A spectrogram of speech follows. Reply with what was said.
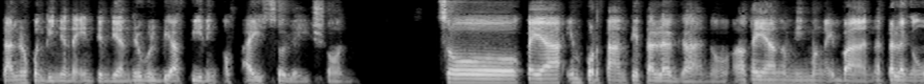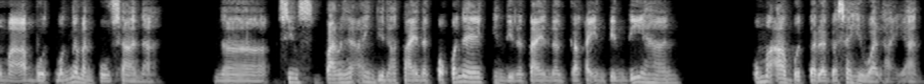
Lalo kung di niya naintindihan, there will be a feeling of isolation. So, kaya importante talaga, no? Ah, kaya nga may mga iba na talagang umaabot, wag naman po sana na since parang ay, hindi na tayo nagko-connect, hindi na tayo nagkakaintindihan, umaabot talaga sa hiwalayan.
